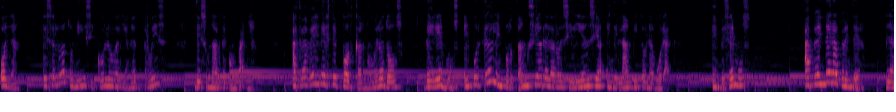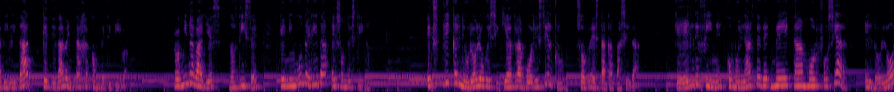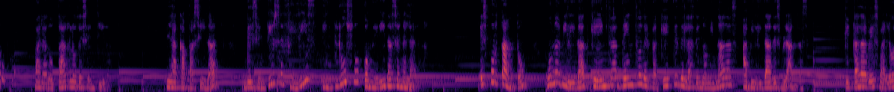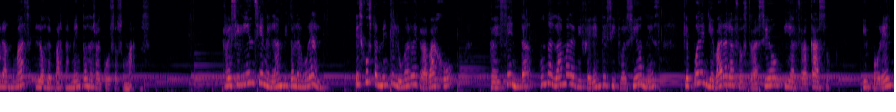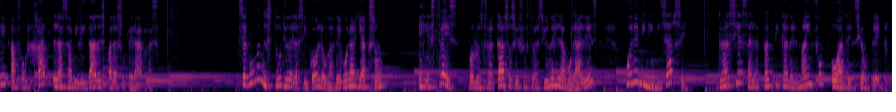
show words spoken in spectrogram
Hola, te saluda tu amiga y psicóloga Janet Ruiz de Sunar Te Acompaña. A través de este podcast número 2 veremos el porqué de la importancia de la resiliencia en el ámbito laboral. Empecemos. Aprender a aprender, la habilidad que te da ventaja competitiva. Romina Valles nos dice que ninguna herida es un destino. Explica el neurólogo y psiquiatra Boris Cyrklund sobre esta capacidad, que él define como el arte de metamorfosear el dolor para dotarlo de sentido. La capacidad de sentirse feliz incluso con heridas en el alma. Es por tanto una habilidad que entra dentro del paquete de las denominadas habilidades blandas, que cada vez valoran más los departamentos de recursos humanos. Resiliencia en el ámbito laboral es justamente el lugar de trabajo presenta una gama de diferentes situaciones que pueden llevar a la frustración y al fracaso, y por ende a forjar las habilidades para superarlas. Según un estudio de la psicóloga Deborah Jackson, el estrés por los fracasos y frustraciones laborales puede minimizarse gracias a la práctica del mindful o atención plena,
